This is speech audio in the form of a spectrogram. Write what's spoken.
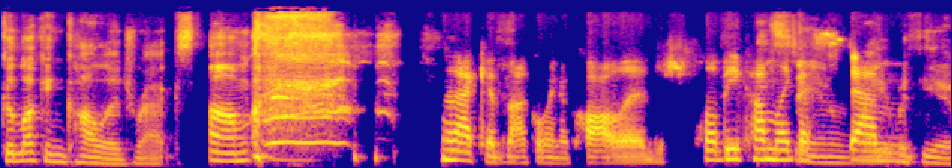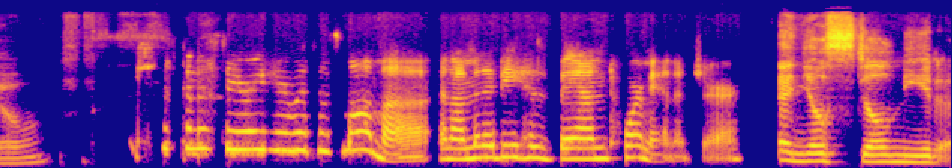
Good luck in college, Rex. Um That kid's not going to college. He'll become like a staying right STEM. with you. He's going to stay right here with his mama, and I'm going to be his band tour manager. And you'll still need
